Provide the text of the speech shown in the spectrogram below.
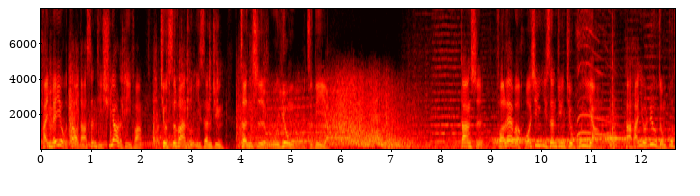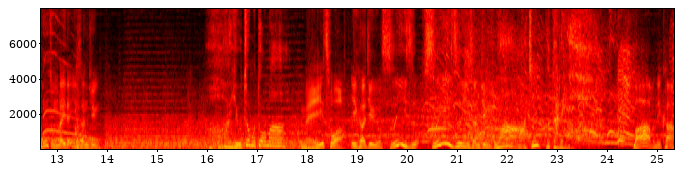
还没有到达身体需要的地方就释放出益生菌，真是无用武之地呀。但是 Forever 活性益生菌就不一样了，它含有六种不同种类的益生菌。啊，有这么多吗？没错，一颗就有十亿只，十亿只益生菌啊！哇，真不得了！爸爸，你看，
